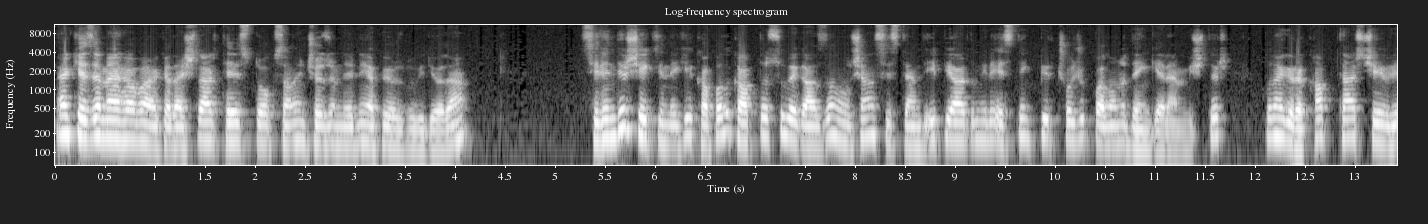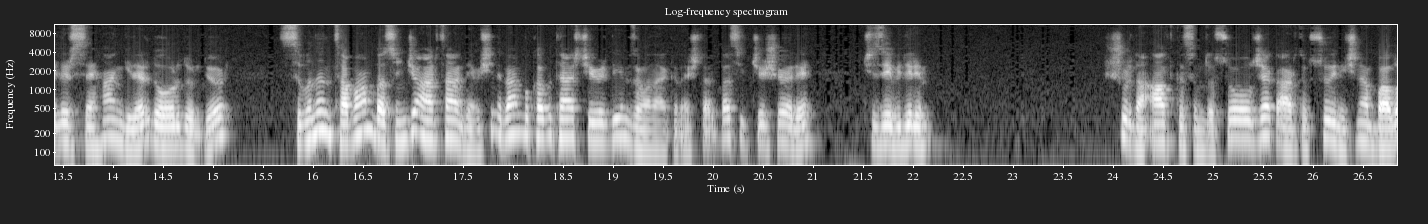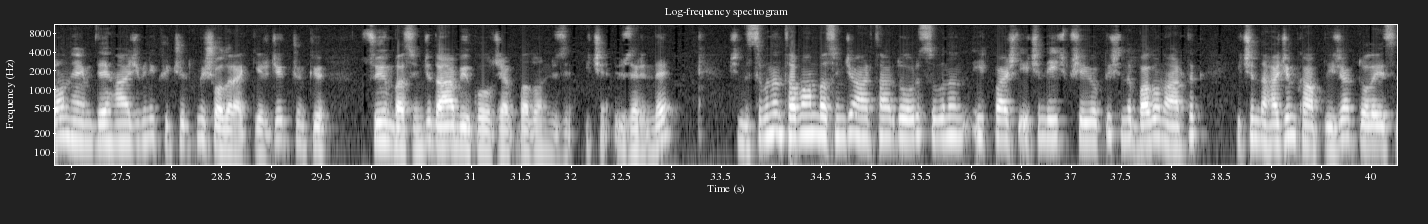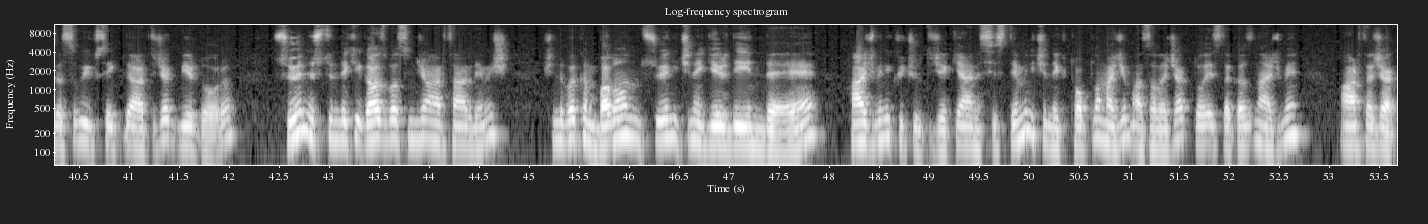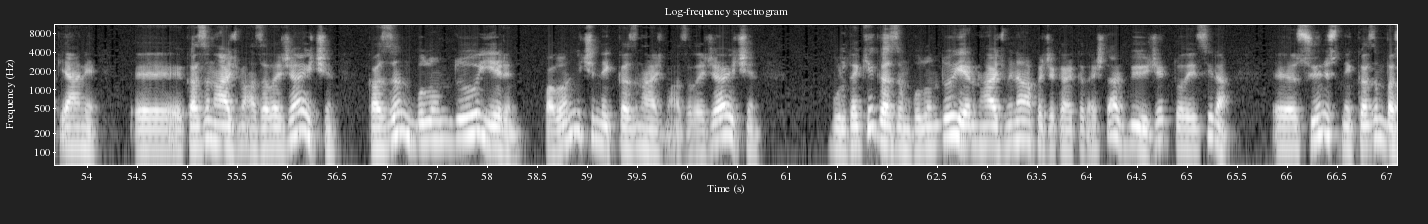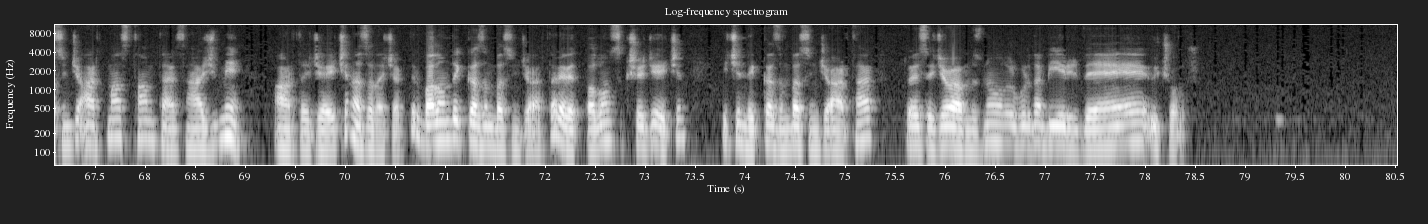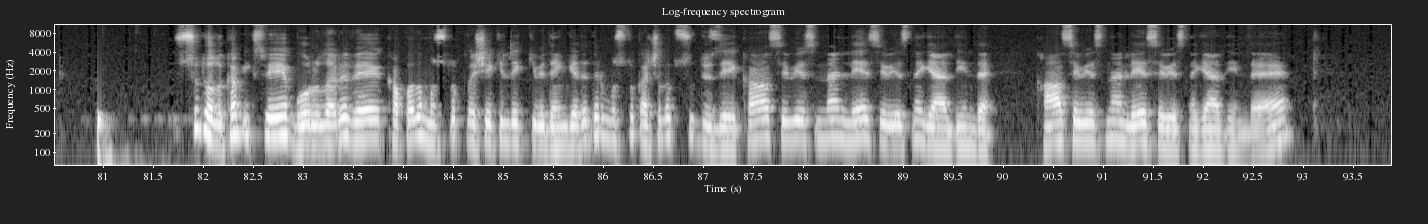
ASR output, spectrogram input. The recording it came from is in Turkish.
Herkese merhaba arkadaşlar. Test 90'ın çözümlerini yapıyoruz bu videoda. Silindir şeklindeki kapalı kapta su ve gazdan oluşan sistemde ip yardımıyla esnek bir çocuk balonu dengelenmiştir. Buna göre kap ters çevrilirse hangileri doğrudur diyor. Sıvının taban basıncı artar demiş. Şimdi ben bu kabı ters çevirdiğim zaman arkadaşlar basitçe şöyle çizebilirim. Şurada alt kısımda su olacak. Artık suyun içine balon hem de hacmini küçültmüş olarak girecek. Çünkü suyun basıncı daha büyük olacak balonun üzerinde. Şimdi sıvının taban basıncı artar doğru. Sıvının ilk başta içinde hiçbir şey yoktu. Şimdi balon artık içinde hacim kaplayacak. Dolayısıyla sıvı yüksekliği artacak. Bir doğru. Suyun üstündeki gaz basıncı artar demiş. Şimdi bakın balon suyun içine girdiğinde hacmini küçültecek. Yani sistemin içindeki toplam hacim azalacak. Dolayısıyla gazın hacmi artacak. Yani e, gazın hacmi azalacağı için gazın bulunduğu yerin balonun içindeki gazın hacmi azalacağı için buradaki gazın bulunduğu yerin hacmi ne yapacak arkadaşlar? Büyüyecek. Dolayısıyla e, suyun üstündeki gazın basıncı artmaz. Tam tersi hacmi artacağı için azalacaktır. Balondaki gazın basıncı artar. Evet balon sıkışacağı için içindeki gazın basıncı artar. Dolayısıyla cevabımız ne olur? Burada 1 ve 3 olur. Su dolu kap X ve boruları ve kapalı muslukla şekildeki gibi dengededir. Musluk açılıp su düzeyi K seviyesinden L seviyesine geldiğinde K seviyesinden L seviyesine geldiğinde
